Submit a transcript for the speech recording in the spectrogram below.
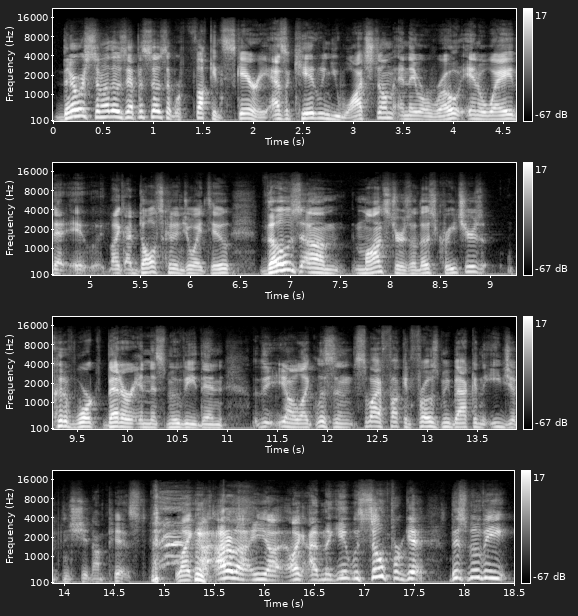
There were some of those episodes that were fucking scary as a kid when you watched them, and they were wrote in a way that it, like adults could enjoy it too. Those um monsters or those creatures could have worked better in this movie than you know like listen somebody fucking froze me back into egypt and shit and i'm pissed like I, I don't know you know like i'm like it was so forget this movie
